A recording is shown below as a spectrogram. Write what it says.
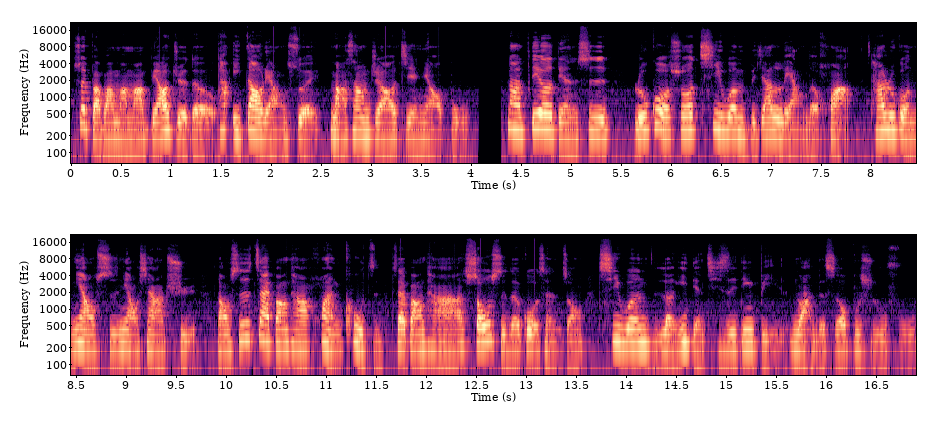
所以爸爸妈妈不要觉得他一到两岁马上就要戒尿布。那第二点是，如果说气温比较凉的话，他如果尿湿尿下去，老师在帮他换裤子，在帮他收拾的过程中，气温冷一点，其实一定比暖的时候不舒服。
